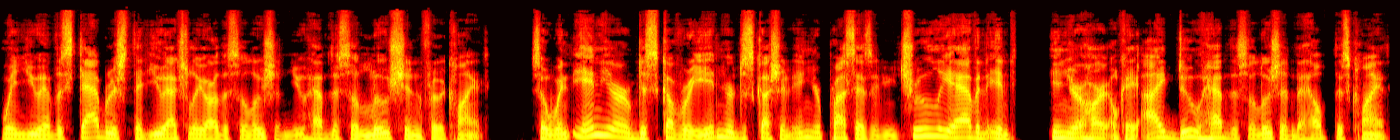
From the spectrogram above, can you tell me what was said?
when you have established that you actually are the solution. You have the solution for the client. So when in your discovery, in your discussion, in your process, if you truly have it in, in your heart, okay, I do have the solution to help this client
